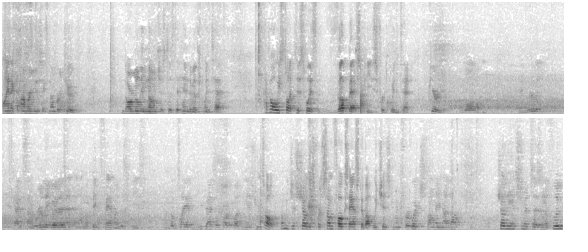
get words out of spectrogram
Kleine Kammermusik number two, normally known just as the Hindemith Quintet. I've always thought this was the best piece for quintet, period, of all of them. And really, these guys sound really good in it, and I'm a big fan of this piece. I'm going to play it, and you guys will talk about the instruments. Oh, let me just show this for some folks asked about which instrument for which, some may not know. Show the instruments as in the flute,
